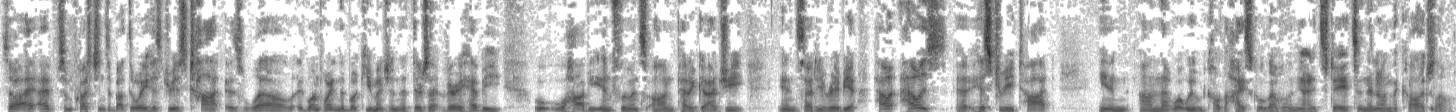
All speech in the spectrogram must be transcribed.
So I, I have some questions about the way history is taught as well. At one point in the book, you mentioned that there's a very heavy Wahhabi influence on pedagogy in Saudi Arabia. How how is uh, history taught in on the what we would call the high school level in the United States, and then on the college level?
